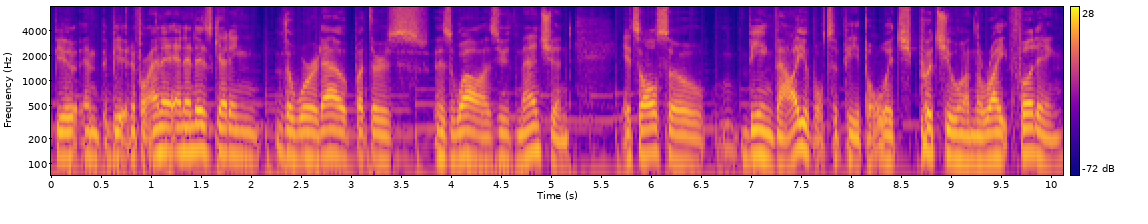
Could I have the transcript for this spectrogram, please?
be- and beautiful. And it, and it is getting the word out, but there's, as well, as you've mentioned, it's also being valuable to people, which puts you on the right footing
